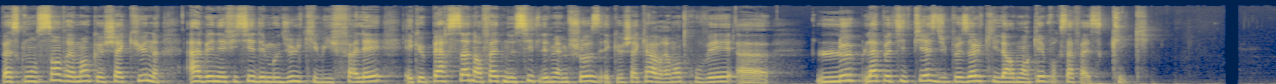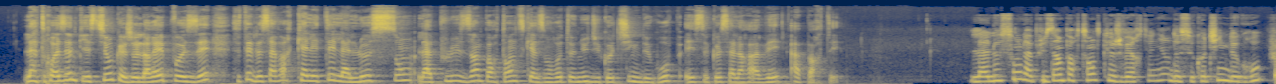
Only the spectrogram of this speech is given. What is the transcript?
parce qu'on sent vraiment que chacune a bénéficié des modules qu'il lui fallait et que personne en fait ne cite les mêmes choses et que chacun a vraiment trouvé euh, la petite pièce du puzzle qui leur manquait pour que ça fasse clic. La troisième question que je leur ai posée, c'était de savoir quelle était la leçon la plus importante qu'elles ont retenue du coaching de groupe et ce que ça leur avait apporté. La leçon la plus importante que je vais retenir de ce coaching de groupe,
